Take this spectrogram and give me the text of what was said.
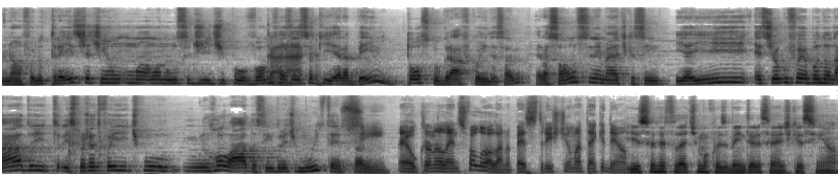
Não, foi no 3 já tinha uma- um anúncio de tipo, vamos Caraca. fazer isso aqui. Era bem tosco o gráfico ainda, sabe? Era só um cinematic, assim. E aí, esse jogo foi abandonado e esse projeto foi, tipo, enrolado, assim, durante muito tempo, sabe? Sim. É, o Chronolands falou lá, no PS3 tinha uma tech demo. Isso reflete uma coisa bem interessante, que assim, ó,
